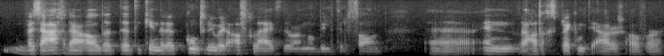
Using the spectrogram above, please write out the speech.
we zagen daar al dat, dat die kinderen continu werden afgeleid door een mobiele telefoon. en we hadden gesprekken met die ouders over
